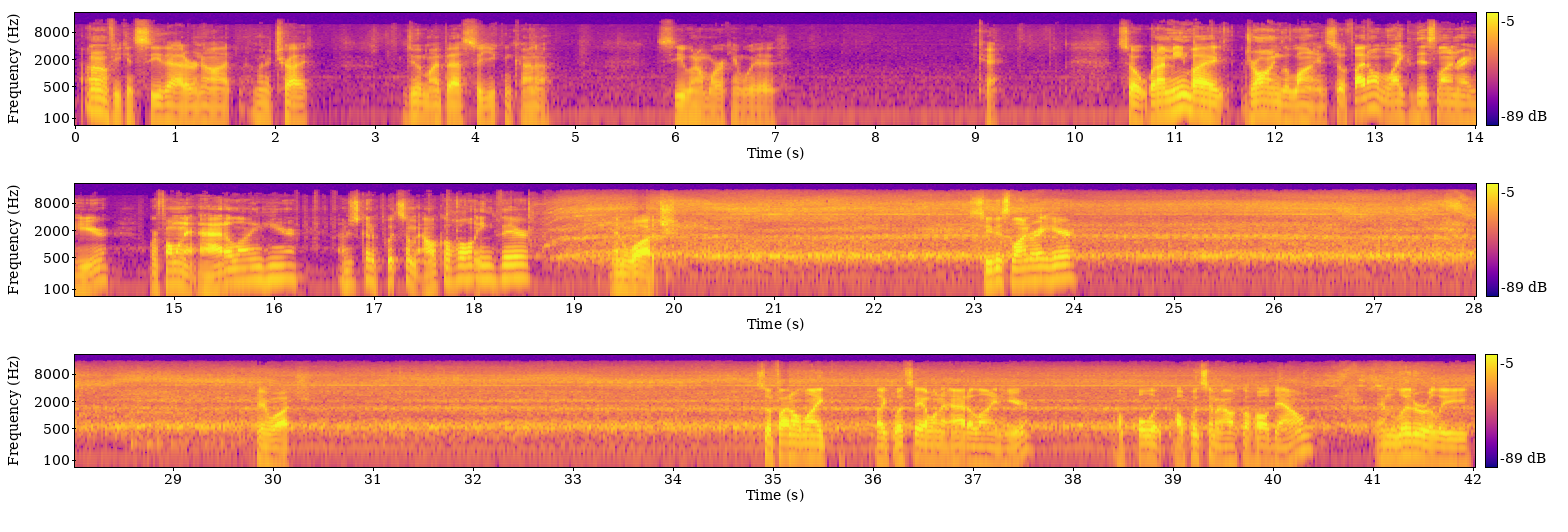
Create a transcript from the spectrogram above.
I don't know if you can see that or not. I'm to try doing my best so you can kind of see what I'm working with. Okay. So what I mean by drawing the lines, so if I don't like this line right here, or if I want to add a line here, I'm just to put some alcohol ink there and watch. See this line right here? Okay, watch. So if I don't like, like let's say I want to add a line here, I'll pull it, I'll put some alcohol down and literally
